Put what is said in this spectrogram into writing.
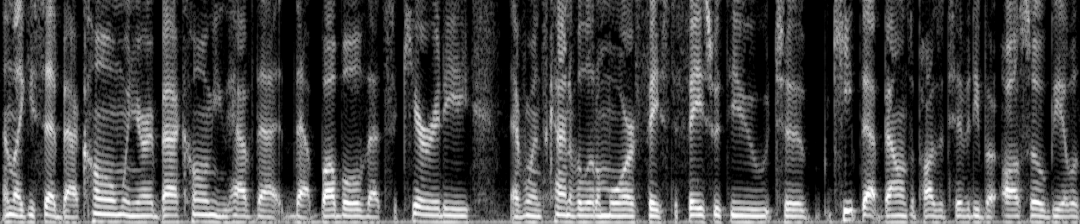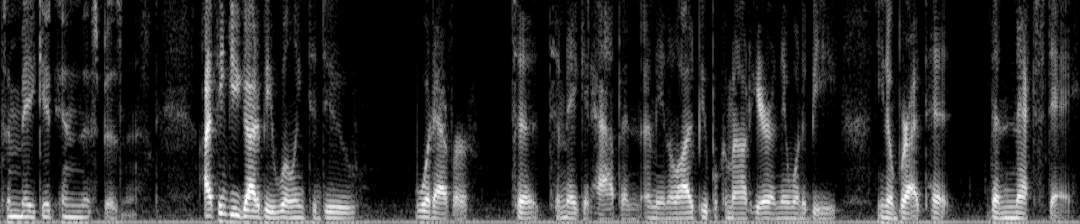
and like you said, back home, when you're back home, you have that that bubble, that security. Everyone's kind of a little more face to face with you to keep that balance of positivity, but also be able to make it in this business. I think you got to be willing to do whatever to to make it happen. I mean, a lot of people come out here and they want to be, you know, Brad Pitt the next day,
